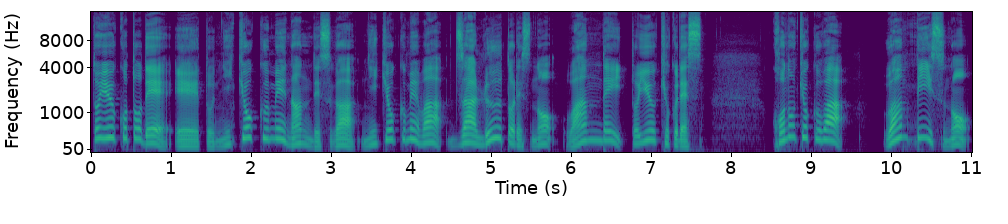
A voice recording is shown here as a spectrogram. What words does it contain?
ということで、えー、と2曲目なんですが2曲目はザ・ルートレスの「One Day」という曲です。この曲はワンピースの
